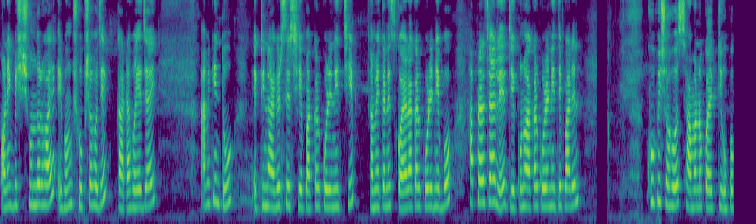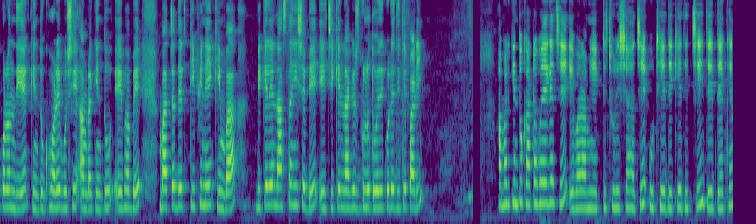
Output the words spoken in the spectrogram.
অনেক বেশি সুন্দর হয় এবং খুব সহজে কাটা হয়ে যায়। আমি কিন্তু একটি নাগেটসের শেপ আকার করে নিচ্ছি। আমি এখানে স্কোয়ার আকার করে নেব। আপনারা চাইলে যে কোনো আকার করে নিতে পারেন। খুবই সহজ, সামান্য কয়েকটি উপকরণ দিয়ে কিন্তু ঘরে বসে আমরা কিন্তু এইভাবে বাচ্চাদের টিফিনে কিংবা বিকেলের নাস্তা হিসেবে এই চিকেন নাগেটসগুলো তৈরি করে দিতে পারি। আমার কিন্তু কাটা হয়ে গেছে। এবার আমি একটি ছুরির সাহায্যে উঠিয়ে দেখিয়ে দিচ্ছি যে দেখেন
